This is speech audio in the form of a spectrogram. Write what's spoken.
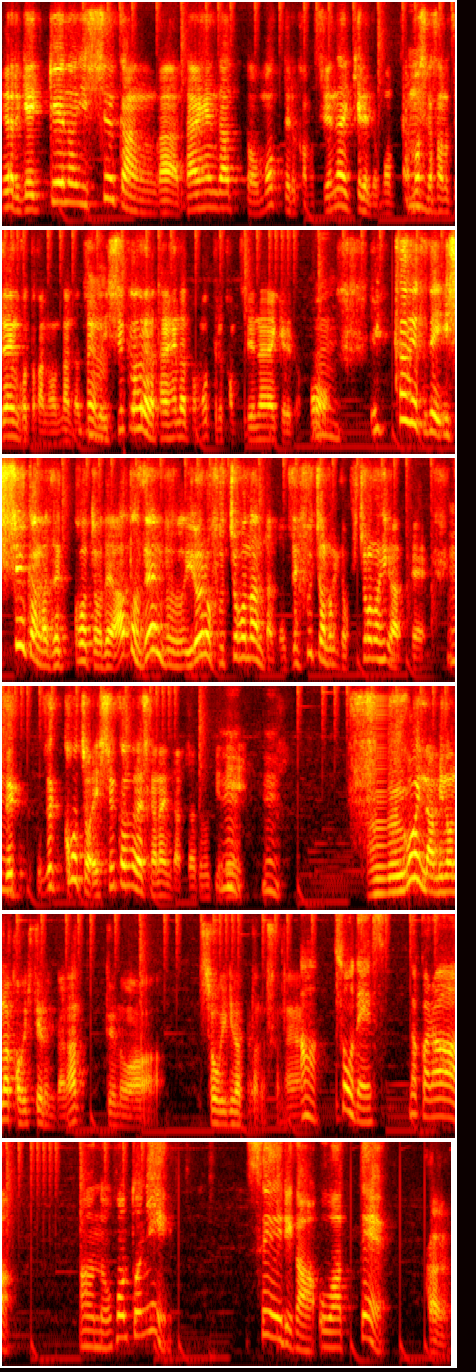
いわゆる月経の1週間が大変だと思ってるかもしれないけれども、うん。もしくはその前後とかの、なんだ、とにかく1週間ぐらいが大変だと思ってるかもしれないけれども、うん。1ヶ月で1週間が絶好調で、あと全部いろいろ不調なんだと、絶不調の日と不調の日があって、うん。絶絶好調は1週間ぐらいしかないんだって言った時に、すごい波の中を生きてるんだなっていうのは衝撃だったんですよね。あそうです。だからあの本当に生理が終わっては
